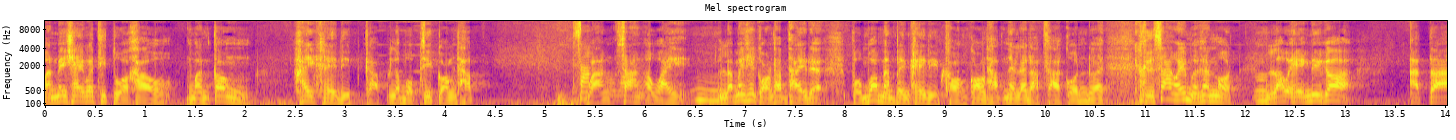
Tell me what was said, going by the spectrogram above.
มันไม่ใช่ว่าที่ตัวเขา มันต้องให้เครดิตกับระบบที่กองทัพ สร้างวางสร้างเอาไว้ แล้วไม่ใช่กองทัพไทยด้วย ผมว่ามันเป็นเครดิตของกองทัพในระดับสากลด้วย คือสร้างไว้เหมือนกันหมด เราเองนี่ก็อัตรา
